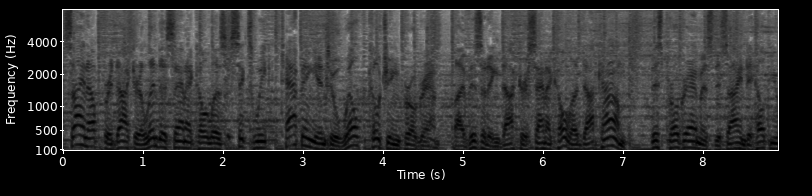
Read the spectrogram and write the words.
Sign up for Dr. Linda Sanicola's six week Tapping into Wealth coaching program by visiting drsanicola.com. This program is designed to help you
